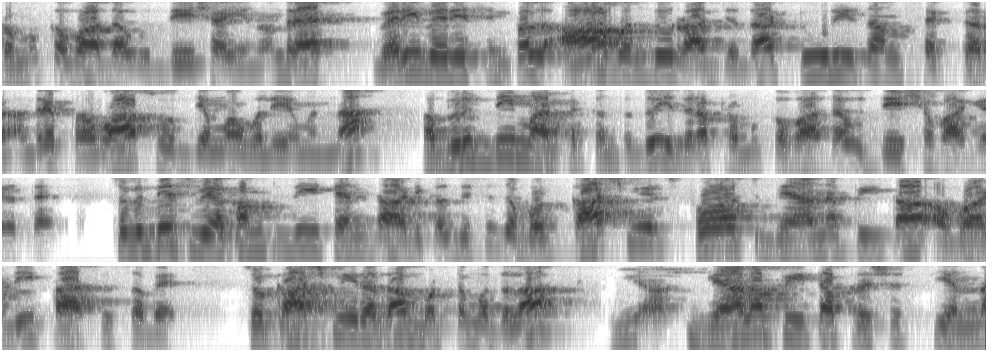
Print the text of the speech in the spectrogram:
ಪ್ರಮುಖವಾದ ಉದ್ದೇಶ ಏನು ವೆರಿ ವೆರಿ ಸಿಂಪಲ್ ಆ ಒಂದು ರಾಜ್ಯದ ಟೂರಿಸಂ ಸೆಕ್ಟರ್ ಅಂದ್ರೆ ಪ್ರವಾಸೋದ್ಯಮ ವಲಯವನ್ನ ಅಭಿವೃದ್ಧಿ ಮಾಡ್ತಕ್ಕಂಥದ್ದು ಇದರ ಪ್ರಮುಖವಾದ ಉದ್ದೇಶವಾಗಿರುತ್ತೆ. So with this we come to the tenth article this is about Kashmir first Jnanpith awardee passes away so ಕಾಶ್ಮೀರದ ಮೊಟ್ಟ ಮೊದಲ ಜ್ಞಾನಪೀಠ ಪ್ರಶಸ್ತಿಯನ್ನ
